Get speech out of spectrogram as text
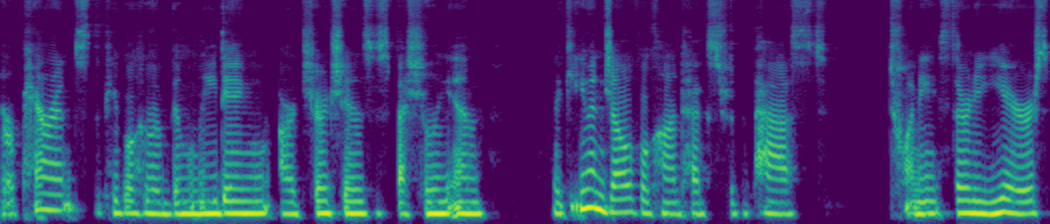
our parents, the people who have been leading our churches, especially in like evangelical context for the past 20, 30 years,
